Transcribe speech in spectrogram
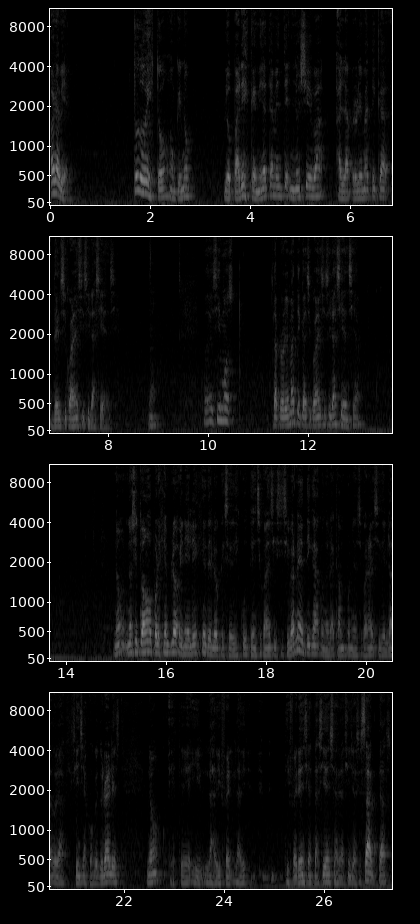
Ahora bien, todo esto, aunque no lo parezca inmediatamente, nos lleva a la problemática del psicoanálisis y la ciencia. ¿no? Cuando decimos la problemática del psicoanálisis y la ciencia, ¿no? nos situamos, por ejemplo, en el eje de lo que se discute en psicoanálisis y cibernética, cuando Lacan pone el psicoanálisis del lado de las ciencias conjeturales ¿no? Este, y la, la diferencia de estas ciencias de las ciencias exactas.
